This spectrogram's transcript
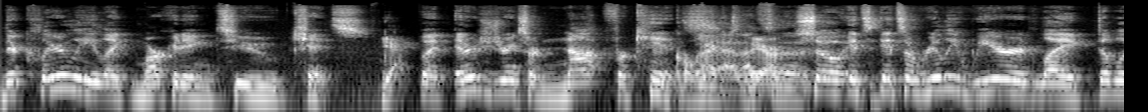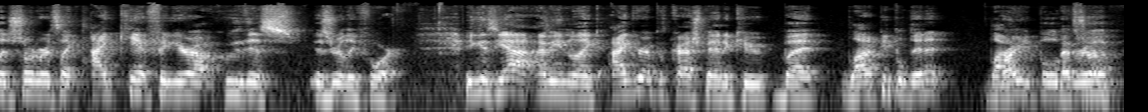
they're clearly like marketing to kids, Yeah, but energy drinks are not for kids. Correct. Yeah, they are. a, So it's it's a really weird like double edged sword where it's like I can't figure out who this is really for, because yeah, I mean like I grew up with Crash Bandicoot, but a lot of people didn't. A lot Right, of people that's grew true. up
